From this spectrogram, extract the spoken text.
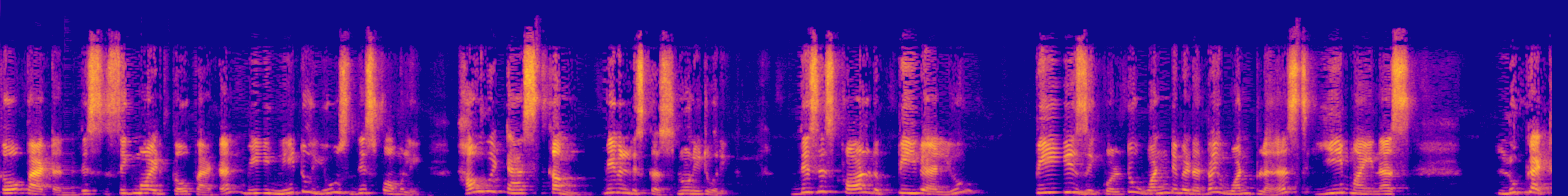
curve pattern, this sigmoid curve pattern, we need to use this formula. How it has come, we will discuss, no need to worry. This is called p-value. P is equal to 1 divided by 1 plus E minus. Look at,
